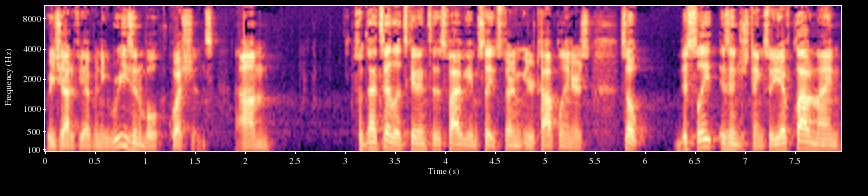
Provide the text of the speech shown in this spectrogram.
Reach out if you have any reasonable questions. Um, so that's it. Let's get into this five game slate, starting with your top laners. So the slate is interesting. So you have Cloud9,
